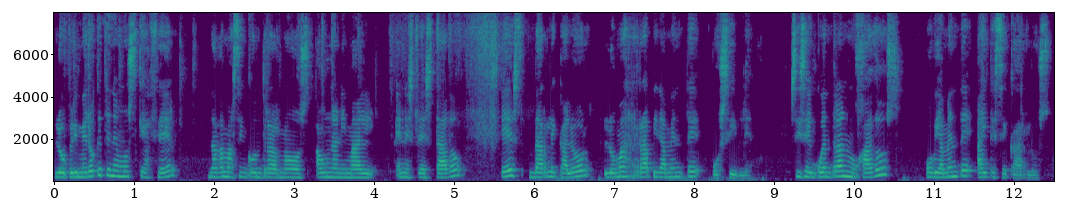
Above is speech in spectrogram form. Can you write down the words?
Lo primero que tenemos que hacer, nada más encontrarnos a un animal en este estado, es darle calor lo más rápidamente posible. Si se encuentran mojados, obviamente hay que secarlos.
